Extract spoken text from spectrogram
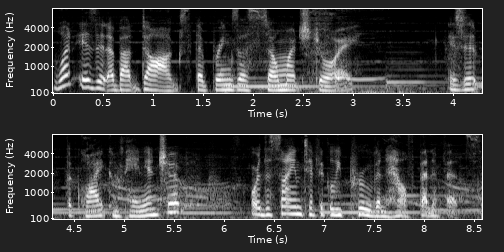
What is it about dogs that brings us so much joy? Is it the quiet companionship or the scientifically proven health benefits?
